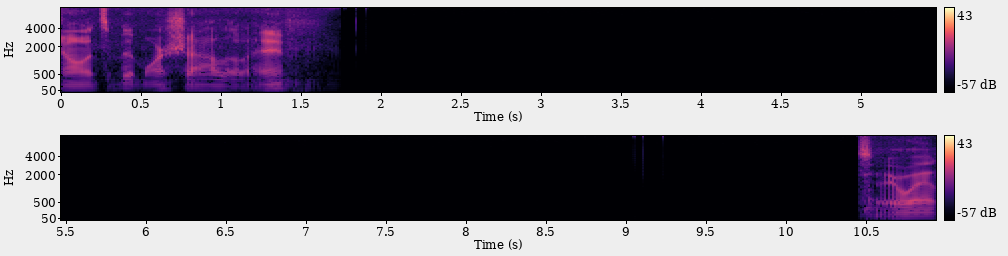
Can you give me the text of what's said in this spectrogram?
No, it's a bit more shallow, hey? Say when.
